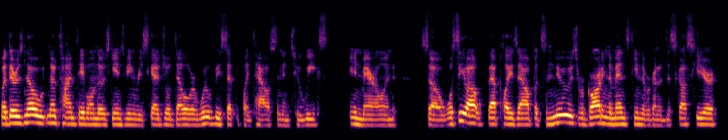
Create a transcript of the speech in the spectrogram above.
But there is no no timetable on those games being rescheduled. Delaware will be set to play Towson in two weeks in Maryland. So we'll see how that plays out. But some news regarding the men's team that we're going to discuss here.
